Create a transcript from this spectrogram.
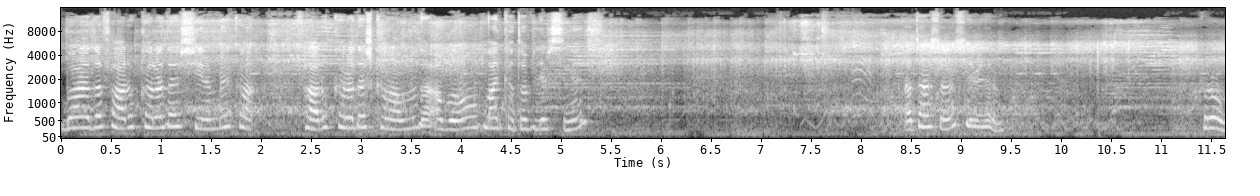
Bu arada Faruk Karadaş 21 ka- Faruk Karadaş kanalına da abone olup like atabilirsiniz. Atarsanız sevinirim. Pro.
